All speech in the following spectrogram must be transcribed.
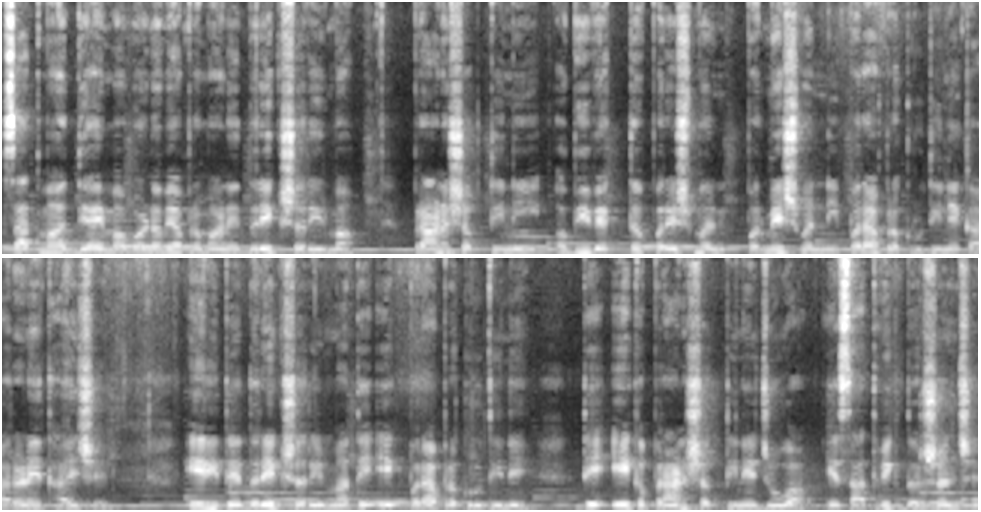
સાતમા અધ્યાયમાં વર્ણવ્યા પ્રમાણે દરેક શરીરમાં પ્રાણશક્તિની અભિવ્યક્ત પરેશ્વર, પરમેશ્વરની પરાપ્રકૃતિને કારણે થાય છે. એ રીતે દરેક શરીરમાં તે એક પરાપ્રકૃતિને, તે એક પ્રાણશક્તિને જોવા એ સાત્વિક દર્શન છે.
